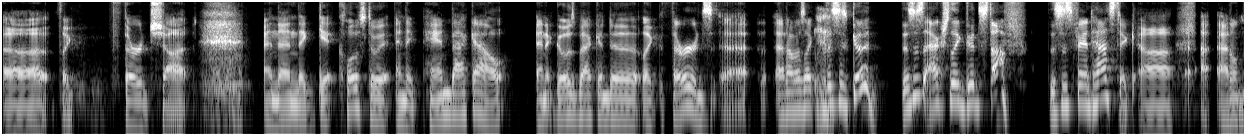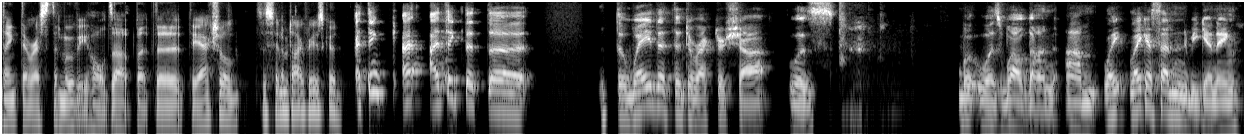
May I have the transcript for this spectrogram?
uh, like third shot. And then they get close to it and they pan back out and it goes back into like thirds. Uh, and I was like, this is good. This is actually good stuff. This is fantastic. Uh, I, don't think the rest of the movie holds up, but the the actual the cinematography is good. I think I, I think that the the way that the director shot was was well done. Um, like like I said in the beginning,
